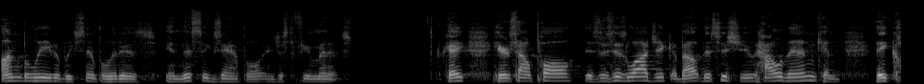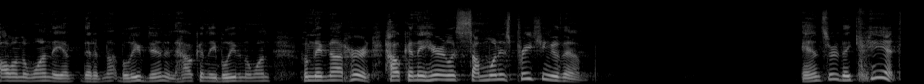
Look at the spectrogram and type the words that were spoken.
unbelievably simple it is in this example in just a few minutes. Okay, here's how Paul, this is his logic about this issue. How then can they call on the one they have, that have not believed in, and how can they believe in the one whom they've not heard? How can they hear unless someone is preaching to them? Answer, they can't.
